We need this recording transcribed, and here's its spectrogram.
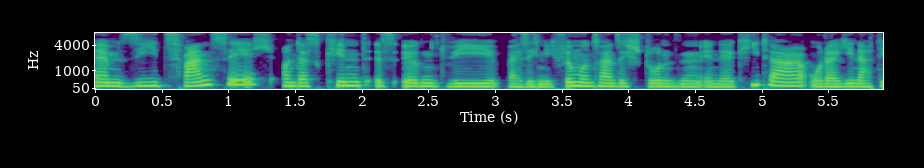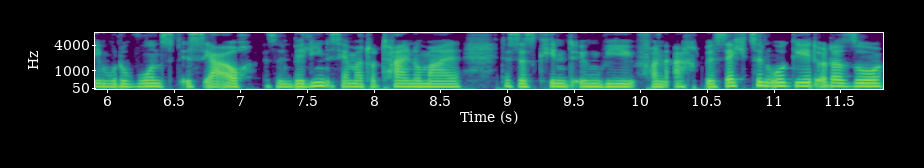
ähm, sie 20 und das Kind ist irgendwie, weiß ich nicht, 25 Stunden in der Kita oder je nachdem, wo du wohnst, ist ja auch, also in Berlin ist ja mal total normal, dass das Kind irgendwie von 8 bis 16 Uhr geht oder so.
